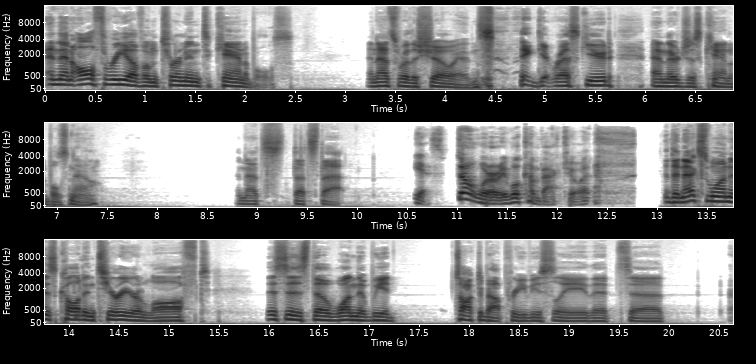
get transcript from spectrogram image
And then all three of them turn into cannibals and that's where the show ends. they get rescued, and they're just cannibals now, and that's that's that. Yes, don't worry, we'll come back to it. The next one is called Interior Loft. This is the one that we had talked about previously. That uh,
